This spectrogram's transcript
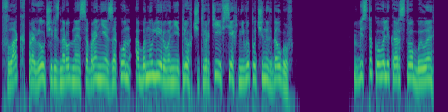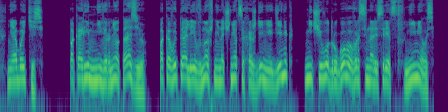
флаг провел через Народное собрание закон об аннулировании трех четвертей всех невыплаченных долгов – без такого лекарства было не обойтись. Пока Рим не вернет Азию, пока в Италии вновь не начнется хождение денег, ничего другого в арсенале средств не имелось.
